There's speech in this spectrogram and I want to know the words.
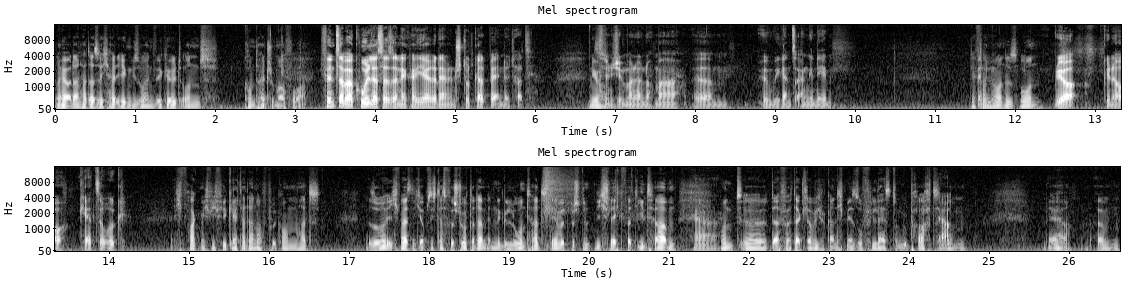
naja, dann hat er sich halt irgendwie so entwickelt und kommt halt schon mal vor. Finde es aber cool, dass er seine Karriere dann in Stuttgart beendet hat. Ja, Das finde ich immer dann nochmal ähm, irgendwie ganz angenehm. der wenn- verlorene Sohn. Ja, genau, kehrt zurück. Ich frage mich, wie viel Geld er da noch bekommen hat. Also ich weiß nicht, ob sich das für Stuttgart am Ende gelohnt hat. Der wird bestimmt nicht schlecht verdient haben. Ja. Und äh, dafür hat er, glaube ich, auch gar nicht mehr so viel Leistung gebracht. Ja. Ähm, naja, ähm,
